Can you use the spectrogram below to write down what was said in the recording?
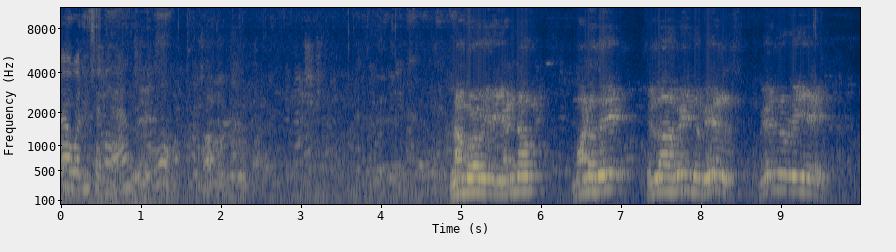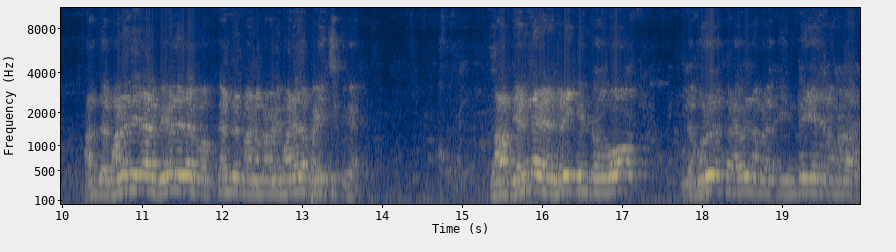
ஆ ஒரு நிமிஷம் இருங்க. நம்மளுடைய எண்ணம் மனது எல்லாமே இந்த வேல் வேலுடைய அந்த மனதில வேலையில கண்டு நம்மளுடைய மனதை பயிற்சிக்குங்க. நாம் என்ன நினைக்கின்றோமோ இந்த முருகக் கடவுள் நம்மளுக்கு இன்றைய தினமுடன்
